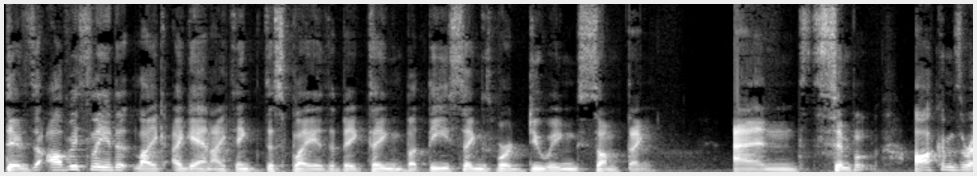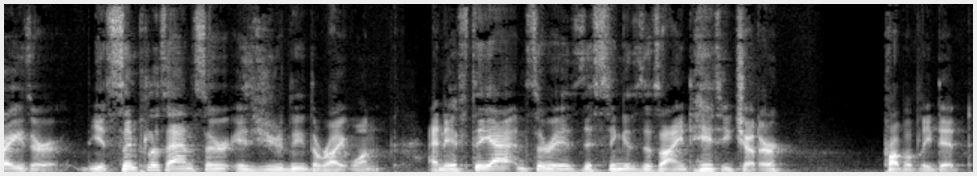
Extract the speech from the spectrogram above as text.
There's obviously that like again I think display is a big thing, but these things were doing something. And simple Occam's razor, the simplest answer is usually the right one. And if the answer is this thing is designed to hit each other, probably did.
